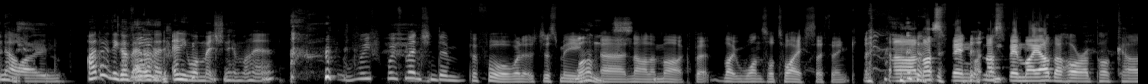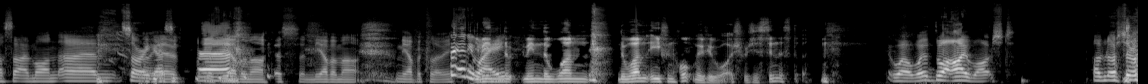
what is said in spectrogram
no. I don't think I've ever heard anyone mention him on here. We've we've mentioned him before when it was just me, Once. uh, Niall, and Mark, but like once or twice, I think. Uh, it must have been it must have been my other horror podcast that I'm on. Um, sorry Oh, guys. yeah, Uh, the other Marcus and the other Mark and the other Chloe. but You anyway, mean, the, you mean the one, the one Ethan Hawke movie we watched, which is Sinister? well, with what I watched, I'm not sure.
